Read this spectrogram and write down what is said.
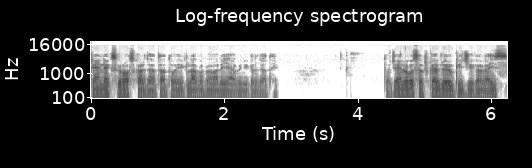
टेन एक्स क्रॉस कर जाता तो एक लाख रुपये हमारे यहाँ भी निकल जाते। तो चैनल को सब्सक्राइब ज़रूर कीजिएगा गाइस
